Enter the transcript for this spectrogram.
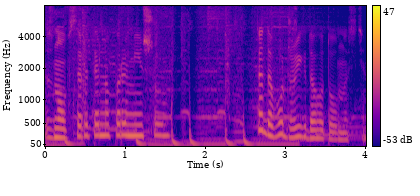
знов все ретельно перемішую та доводжу їх до готовності.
